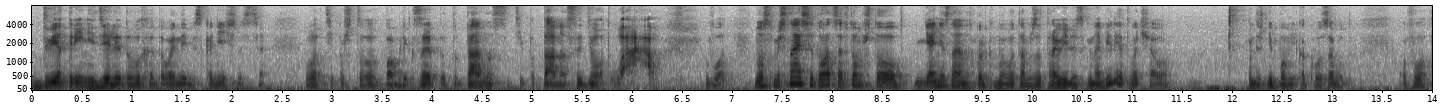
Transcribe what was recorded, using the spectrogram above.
2-3 недели до выхода Войны Бесконечности. Вот, типа, что паблик Z это Танос, типа, Танос идет, вау! Вот. Но смешная ситуация в том, что я не знаю, насколько мы его там затравили, сгнобили этого чела. Я даже не помню, как его зовут. Вот.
